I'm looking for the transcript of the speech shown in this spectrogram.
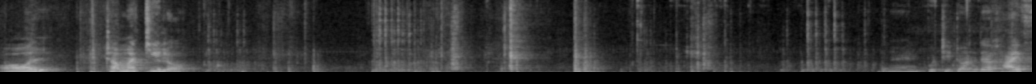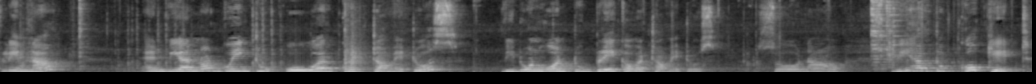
all tomatillo. And it on the high flame now. And we are not going to overcook tomatoes. We don't want to break our tomatoes. So now we have to cook it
